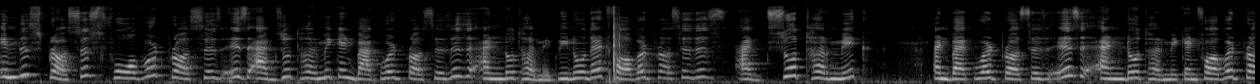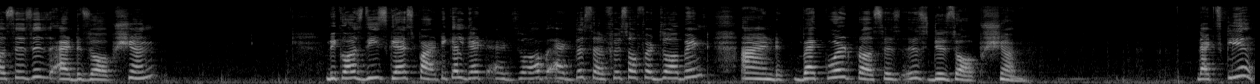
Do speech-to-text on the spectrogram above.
in this process forward process is exothermic and backward process is endothermic. We know that forward process is exothermic and backward process is endothermic and forward process is adsorption because these gas particle get adsorbed at the surface of adsorbent and backward process is desorption. That's clear.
